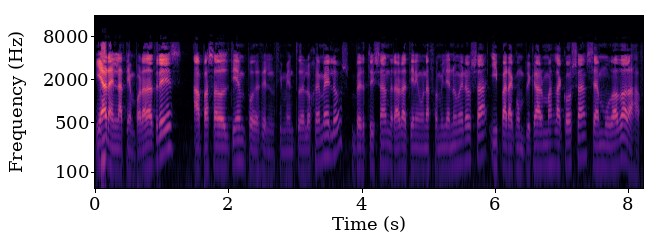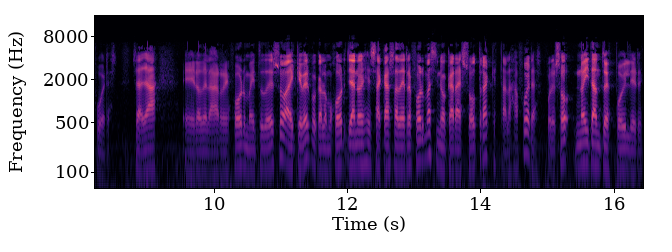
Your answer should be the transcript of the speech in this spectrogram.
Y ahora en la temporada 3 ha pasado el tiempo desde el nacimiento de los gemelos. Berto y Sandra ahora tienen una familia numerosa y para complicar más la cosa se han mudado a las afueras. O sea, ya eh, lo de la reforma y todo eso hay que ver porque a lo mejor ya no es esa casa de reforma, sino que ahora es otra que está a las afueras. Por eso no hay tanto spoiler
